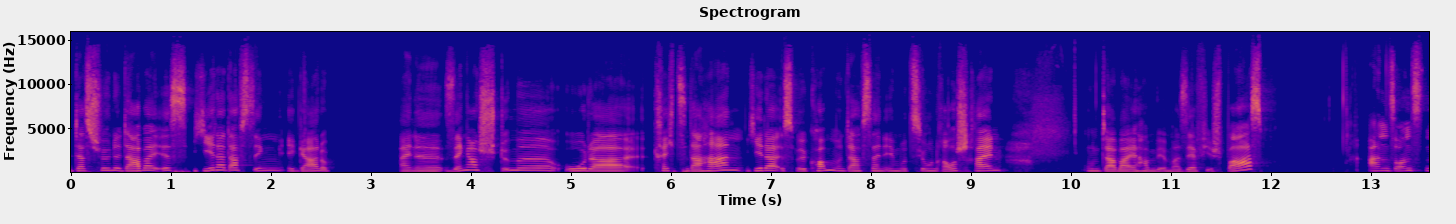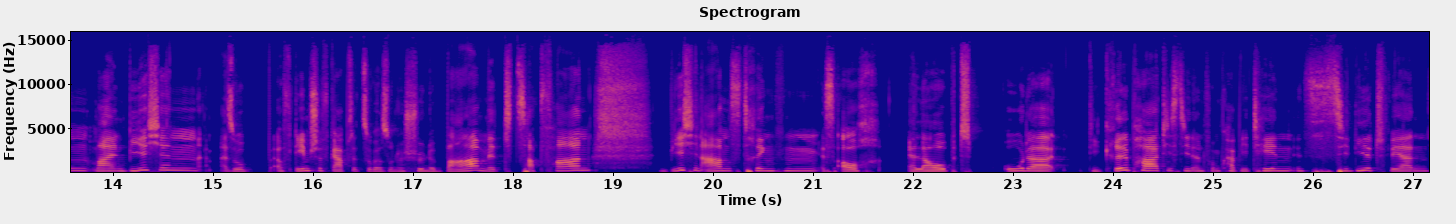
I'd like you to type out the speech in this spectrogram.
Das Schöne dabei ist, jeder darf singen, egal ob eine Sängerstimme oder krächzender Hahn. Jeder ist willkommen und darf seine Emotionen rausschreien. Und dabei haben wir immer sehr viel Spaß. Ansonsten mal ein Bierchen. Also auf dem Schiff gab es jetzt sogar so eine schöne Bar mit Zapfhahn. Ein Bierchen abends trinken ist auch erlaubt. Oder die Grillpartys, die dann vom Kapitän inszeniert werden,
